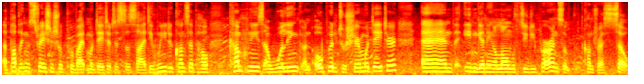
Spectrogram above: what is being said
a public administration should provide more data to society. We need a concept how companies are willing and open to share more data and even getting along with GDPR and so contrast. So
